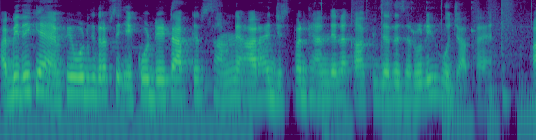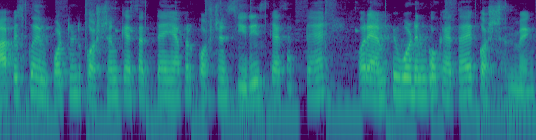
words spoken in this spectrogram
अभी देखिए एमपी बोर्ड की तरफ़ से एक और डेटा आपके सामने आ रहा है, जिस पर ध्यान देना काफ़ी ज़्यादा ज़रूरी हो जाता है। आप इसको इंपॉर्टेंट क्वेश्चन कह सकते हैं या फिर क्वेश्चन सीरीज़ कह सकते हैं और एमपी बोर्ड इनको कहता है क्वेश्चन बैंक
